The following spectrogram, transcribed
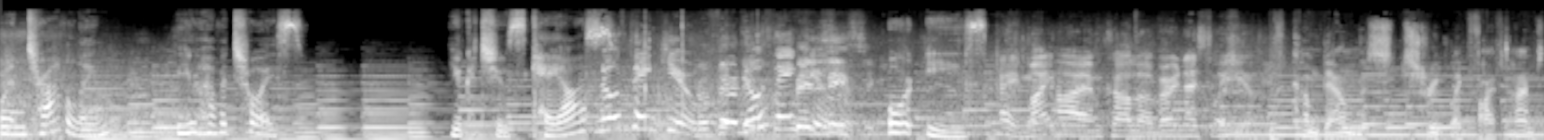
When traveling, you have a choice. You could choose chaos No, thank you. No, thank you. or ease. Hey, Mike. Hi, I'm Carlo. Very nice to meet you. You've come down this street like five times.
